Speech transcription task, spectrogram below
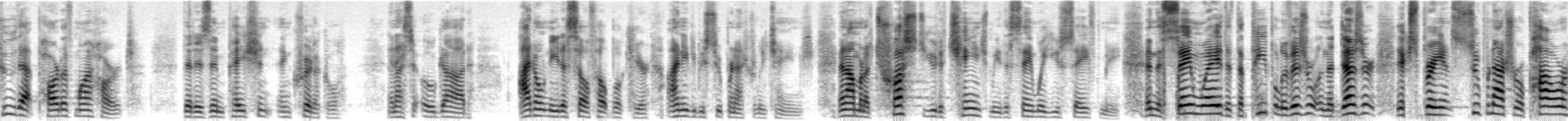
to that part of my heart that is impatient and critical. And I say, Oh God, I don't need a self help book here. I need to be supernaturally changed. And I'm going to trust you to change me the same way you saved me. In the same way that the people of Israel in the desert experienced supernatural power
